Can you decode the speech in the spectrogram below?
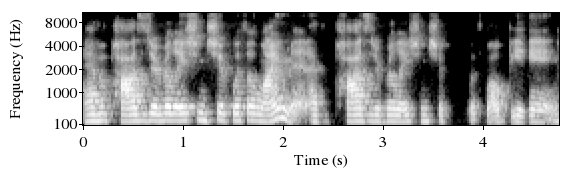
I have a positive relationship with alignment. I have a positive relationship with well being.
